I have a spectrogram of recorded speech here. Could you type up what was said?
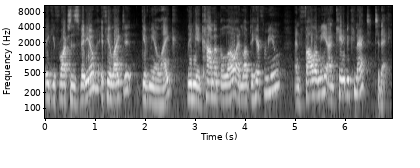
Thank you for watching this video. If you liked it, give me a like, leave me a comment below. I'd love to hear from you, and follow me on KW Connect today.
